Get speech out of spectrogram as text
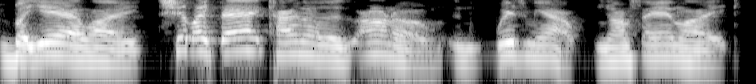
but yeah, like shit like that kind of I don't know, weirds me out. You know what I'm saying? Like,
